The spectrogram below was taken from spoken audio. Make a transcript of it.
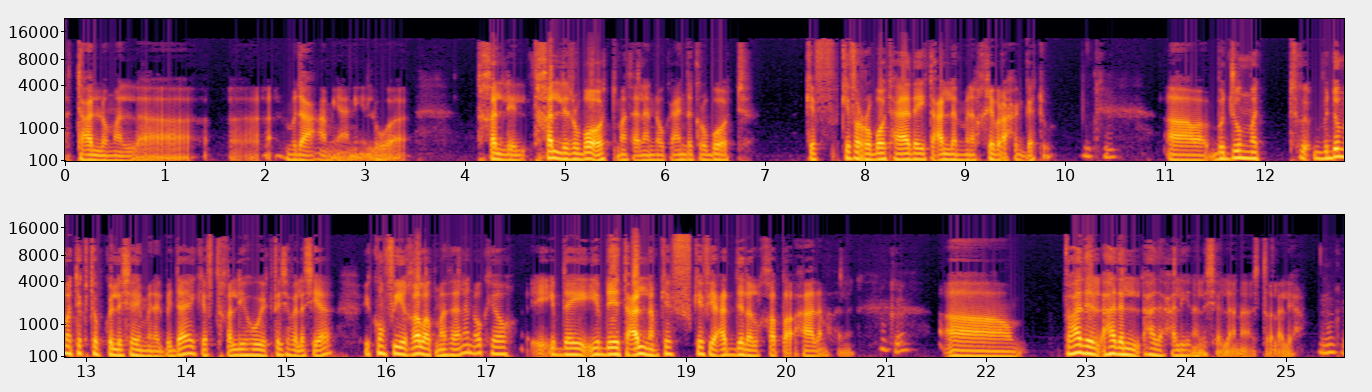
التعلم المدعم يعني اللي هو تخلي تخلي الروبوت مثلا لو كان عندك روبوت كيف كيف الروبوت هذا يتعلم من الخبرة حقته؟ okay. آه بدون ما بدون ما تكتب كل شيء من البداية كيف تخليه هو يكتشف الأشياء يكون في غلط مثلا okay يبدأ يبدأ يتعلم كيف كيف يعدل الخطأ هذا مثلا. okay. آه فهذا هذا هذا حاليا الأشياء اللي أنا أشتغل عليها. okay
